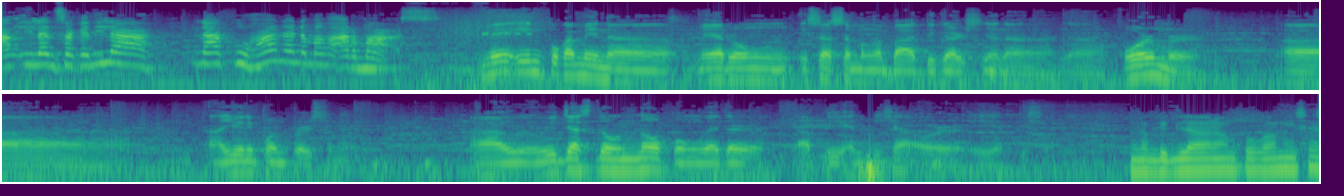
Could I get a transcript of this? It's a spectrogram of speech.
Ang ilan sa kanila, nakuha na ng mga armas. May info kami na merong isa sa mga bodyguards niya na, na former uh, uh, uniform personnel. Uh, we just don't know kung whether uh, PNP siya or AFP siya. Nabigla lang po kami, sir.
